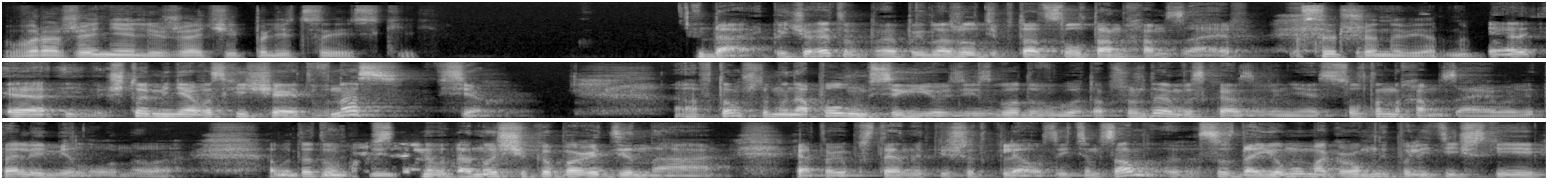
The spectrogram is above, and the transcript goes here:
выражение «лежачий полицейский». Да, и причем это предложил депутат Султан Хамзаев. Совершенно верно. Э, э, что меня восхищает в нас всех, в том, что мы на полном серьезе из года в год обсуждаем высказывания Султана Хамзаева, Виталия Милонова, а вот этого профессионального доносчика Бородина, который постоянно пишет кляузы, и тем самым э, создаем им огромный политический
